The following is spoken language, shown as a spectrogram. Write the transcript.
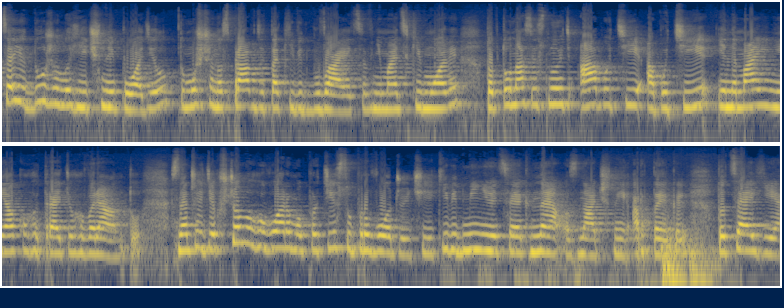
Це є дуже логічний поділ, тому що насправді так і відбувається в німецькій мові. Тобто у нас існують або ті, або ті, і немає ніякого третього варіанту. Значить, якщо ми говоримо про ті супроводжуючі, які відмінюються як неозначений артикль, то це є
